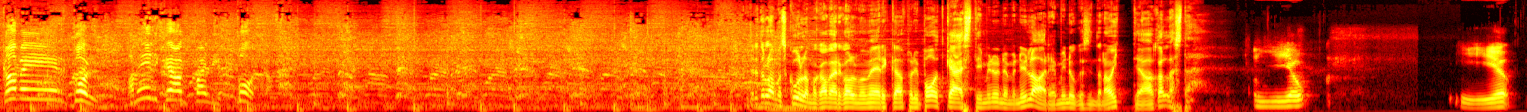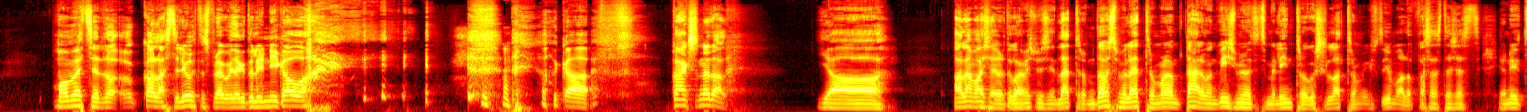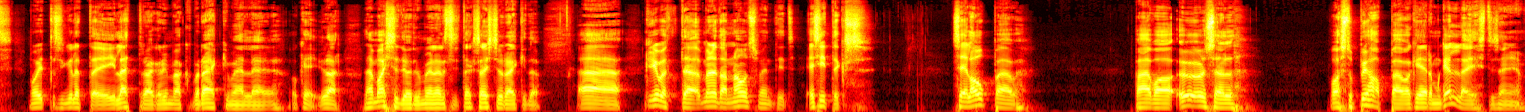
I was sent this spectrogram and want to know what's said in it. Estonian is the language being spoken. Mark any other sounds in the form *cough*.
KVR kolm, Ameerika jalgpalli podcast. tere tulemast kuulama KVR3 Ameerika jalgpalli podcast'i, minu nimi on Ülar ja minuga siin täna Ott ja Kallaste. Ma mõtlesin, et Kallastel juhtus praegu midagi, tuli nii kaua. *laughs* Aga kaheksas nädal. Ja aga lähme asja juurde kohe, mis me siin lätrame, tahtsime lätrama, me oleme tähele pannud viis minutit meil intro kuskil latrame mingist jumala pasast asjast. ja nüüd ma ütlesin küll, et ei lätra, aga nüüd me hakkame rääkima jälle, okei okay,, Ülar, lähme asjade juurde, meil on siis tahaks asju rääkida äh,. kõigepealt äh, mõned announcement'id, esiteks see laupäev, päeva öösel vastu pühapäeva keerame kella Eestis, on ju.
